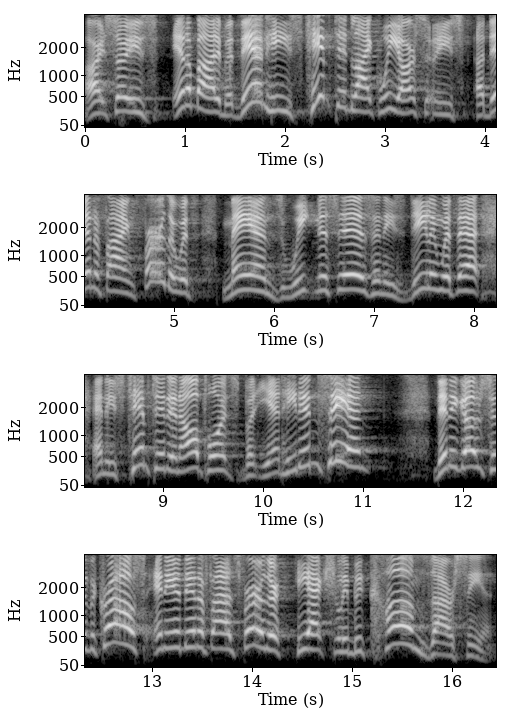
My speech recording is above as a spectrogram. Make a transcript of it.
All right, so he's in a body, but then he's tempted like we are. So he's identifying further with man's weaknesses and he's dealing with that. And he's tempted in all points, but yet he didn't sin. Then he goes to the cross and he identifies further. He actually becomes our sin.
